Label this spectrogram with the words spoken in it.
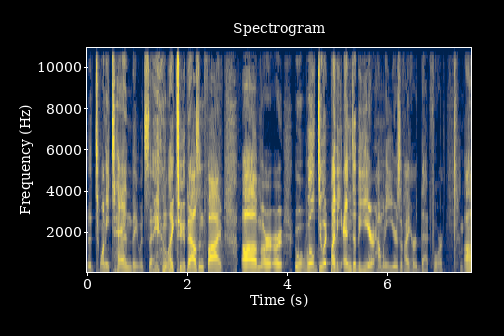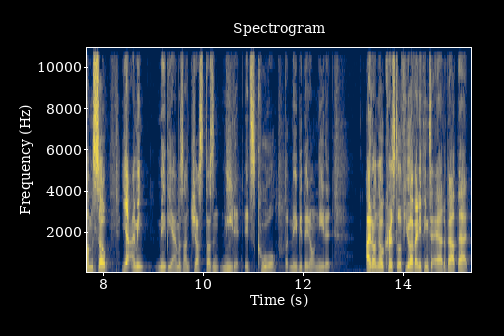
uh, 2010. They would say in like 2005, um, or, or we'll do it by the end of the year. How many years have I heard that for? Um, so yeah, I mean, maybe Amazon just doesn't need it. It's cool, but maybe they don't need it. I don't know, Crystal, if you have anything to add about that.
